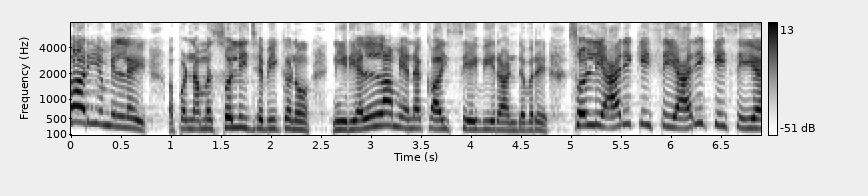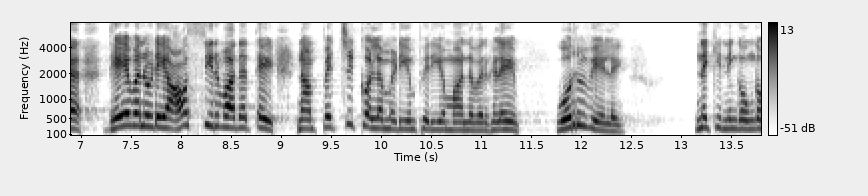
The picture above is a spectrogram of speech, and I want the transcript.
காரியம் இல்லை. அப்ப நம்ம சொல்லி ஜெபிக்கணும். நீர் எல்லாம் எனக்காய் செய்வீர் சொல்லி அறிக்கை செய்ய அறிக்கை செய்ய தேவனுடைய ஆசீர்வாதத்தை நாம் பெற்றுக்கொள்ள முடியும் பிரியமானவர்களே. ஒருவேளை இன்னைக்கு நீங்க உங்க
